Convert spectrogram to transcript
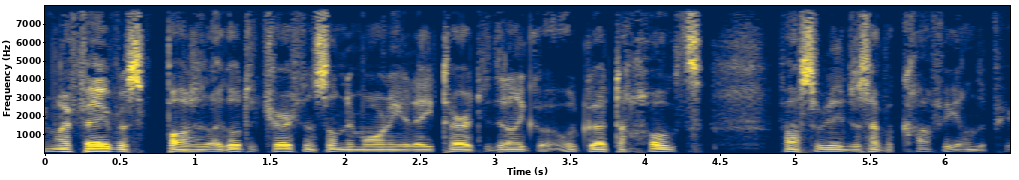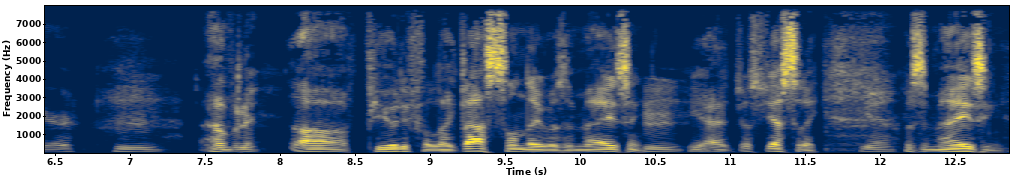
my favourite spot is I go to church on a Sunday morning at eight thirty. Then I go, would go out to Howth, possibly, and just have a coffee on the pier. Mm. And, Lovely. Oh, beautiful! Like last Sunday was amazing. Mm. Yeah, just yesterday Yeah. it was amazing.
